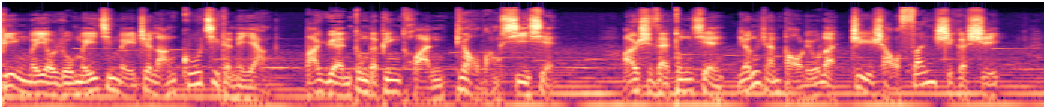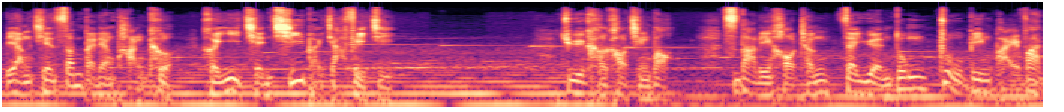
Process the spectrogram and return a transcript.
并没有如梅津美之郎估计的那样，把远东的兵团调往西线，而是在东线仍然保留了至少三十个师、两千三百辆坦克和一千七百架飞机。据可靠情报，斯大林号称在远东驻兵百万，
